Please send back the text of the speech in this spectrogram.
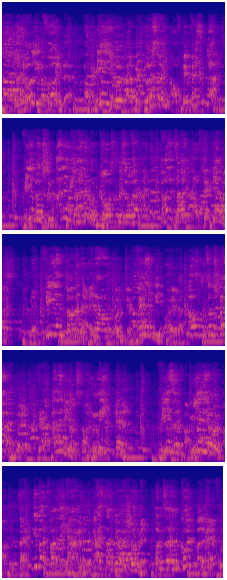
Hallo liebe Freunde, Familie Römer begrüßt euch auf dem Festplatz. Wir wünschen allen kleinen und großen Besuchern eine tolle Zeit auf der Kirmes. Mit vielen tollen Erinnerungen und Gewinnen, die eure Augen zum Strahlen bringen. Für alle, die uns noch nicht kennen. Wir sind Familie Römer. Seit über 20 Jahren begeistern wir euch schon mit unseren Kultballwerfen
